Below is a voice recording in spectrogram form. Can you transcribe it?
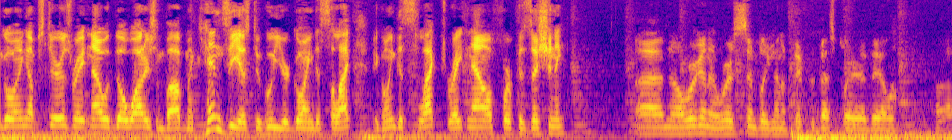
Going upstairs right now with Bill Watters and Bob McKenzie as to who you're going to select. You're going to select right now for positioning. Uh, no, we're gonna we're simply gonna pick the best player available. Uh,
